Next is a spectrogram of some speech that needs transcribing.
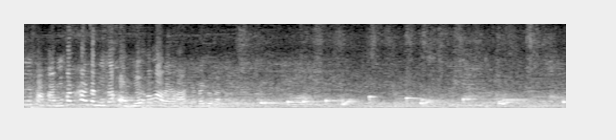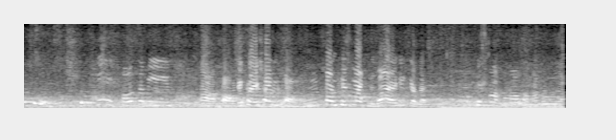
คือสาขานี้ค่อนข้างจะมีเจ้าของเยอะมากๆเลยนะคะ เดี๋ยวไปดูกันนี่ เขาจะมีเอ่อของ decoration ของต้นคริสต์มาสหรือว่าอะไรที่เกี่ยวกับคริสต์มาสก็สามารถดูได้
